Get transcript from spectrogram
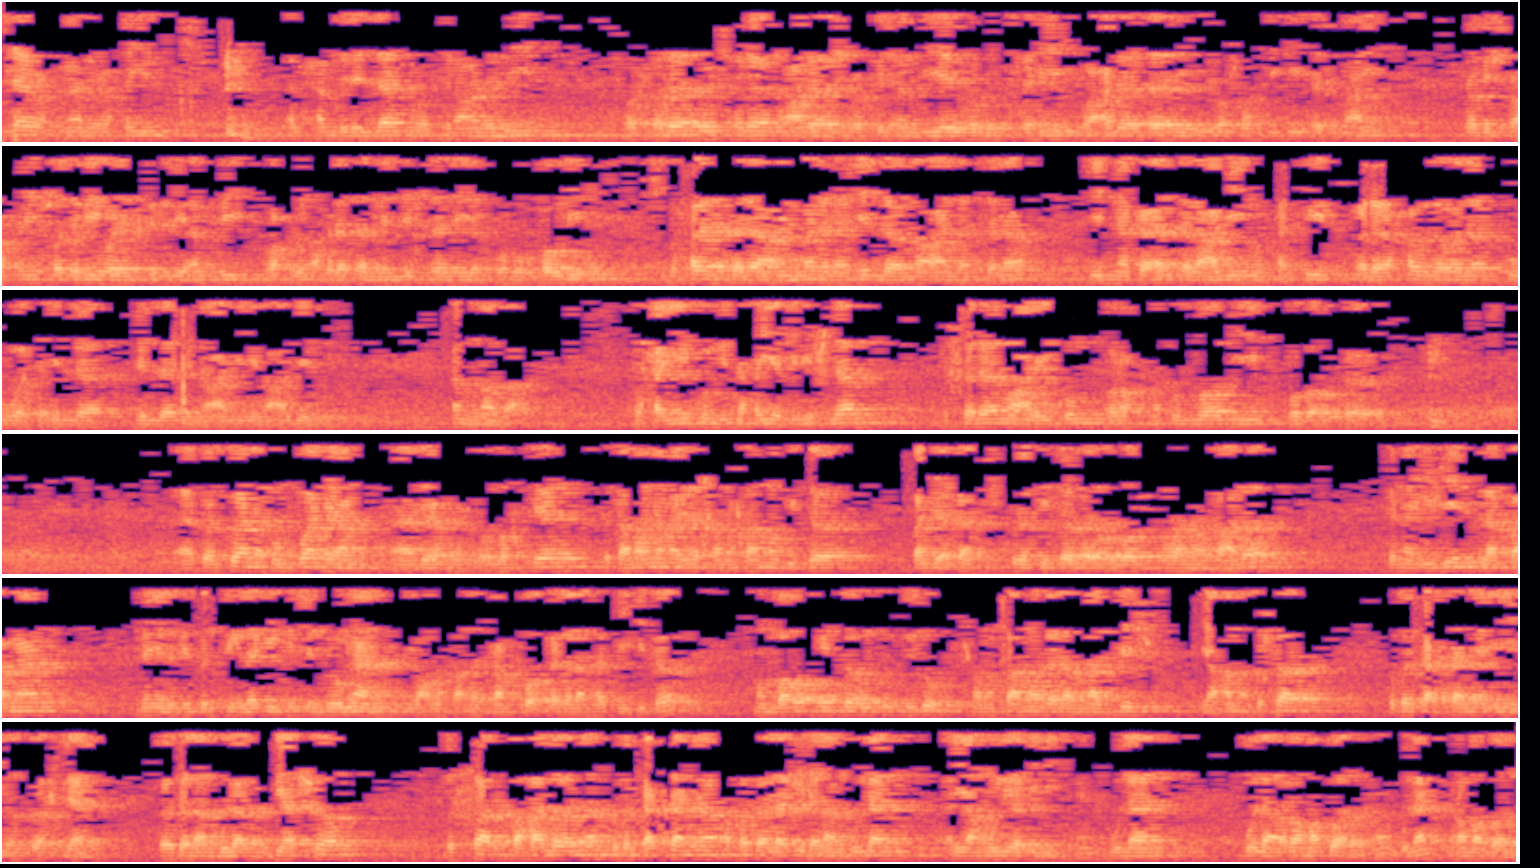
الله الرحمن الرحيم. الحمد لله رب العالمين والصلاة والسلام على أشرف الأنبياء والمرسلين وعلى آله وصحبه أجمعين. رب اشرح لي صدري ويسر لي أمري واحلل عقدة من لساني يفقه قولي. سبحانك لا علم لنا إلا ما علمتنا إنك أنت العليم الحكيم. ولا حول ولا قوة إلا بالله العلي العظيم. أما بعد أحييكم بتحية الإسلام. السلام عليكم ورحمة الله وبركاته Tuan-tuan dan perempuan yang uh, dirahmati Allah sekalian, pertamanya marilah sama-sama kita panjatkan syukuran kita kepada Allah Subhanahu Wa Taala kerana izin kelapangan dan yang lebih penting lagi kecenderungan yang Allah Taala campurkan dalam hati kita membawa kita untuk duduk sama-sama dalam majlis yang amat besar keberkatannya ini tuan-tuan sekalian. Kalau dalam bulan biasa besar pahalanya, keberkatannya apatah lagi dalam bulan yang mulia ini, bulan bulan Ramadan, bulan Ramadan.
